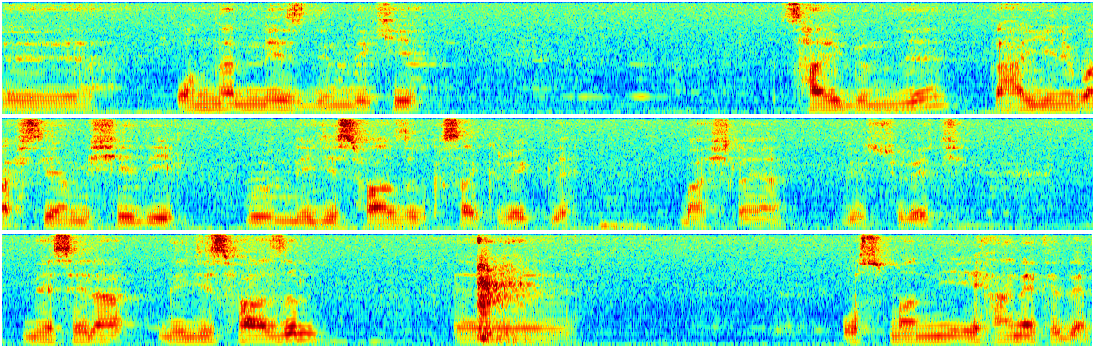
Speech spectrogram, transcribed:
e, onlar nezdindeki saygınlığı daha yeni başlayan bir şey değil. Bu Necis Fazıl Kısakürek'le başlayan bir süreç. Mesela Necis Fazıl e, Osmanlı'ya ihanet eden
